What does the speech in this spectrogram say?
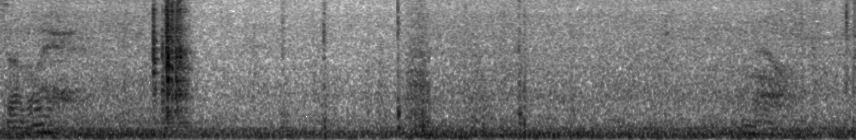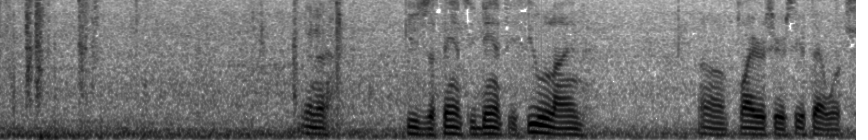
this out of the way. Gonna use the fancy dancy fuel line uh, pliers here, see if that works.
